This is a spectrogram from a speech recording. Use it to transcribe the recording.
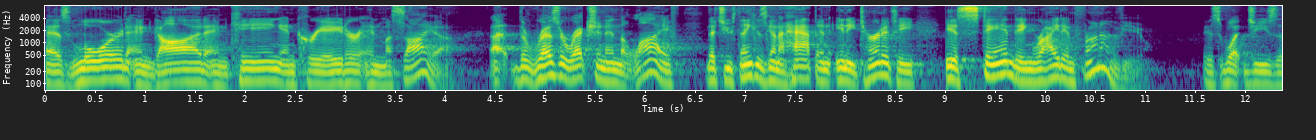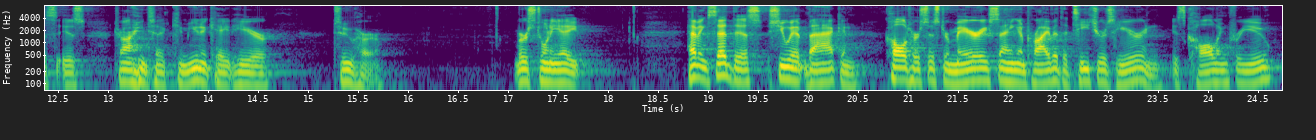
as Lord and God and King and Creator and Messiah. Uh, the resurrection and the life that you think is going to happen in eternity is standing right in front of you, is what Jesus is trying to communicate here to her. Verse 28 Having said this, she went back and called her sister Mary, saying in private, The teacher is here and is calling for you.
